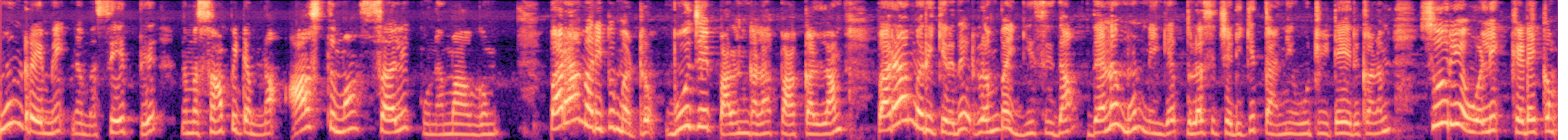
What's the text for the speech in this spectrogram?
மூன்றையுமே நம்ம சேர்த்து நம்ம சாப்பிட்டோம்னா ஆஸ்துமா சளி குணமாகும். பராமரிப்பு மற்றும் பூஜை பலன்களை பார்க்கலாம். பராமரிக்கிறது ரொம்ப ஈஸி தான். தினமும் நீங்கள் துளசி செடிக்கு தண்ணி ஊற்றிக்கிட்டே இருக்கணும். சூரிய ஒளி கிடைக்கும்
